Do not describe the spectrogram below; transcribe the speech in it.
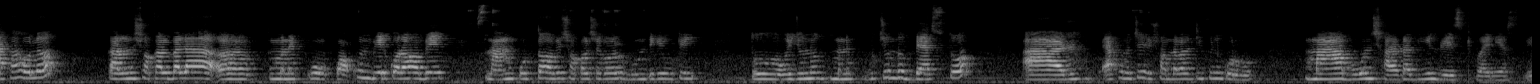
রাখা হলো। কারণ সকালবেলা মানে কখন বের করা হবে, স্নান করতে হবে সকাল সকাল, ঘুম থেকে উঠেই তো ওই জন্য মানে প্রচণ্ড ব্যস্ত। আর এখন হচ্ছে সন্ধ্যাবেলা টিফিন করব। মা, বোন সারাটা দিন রেস্ট পায়নি আজকে।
